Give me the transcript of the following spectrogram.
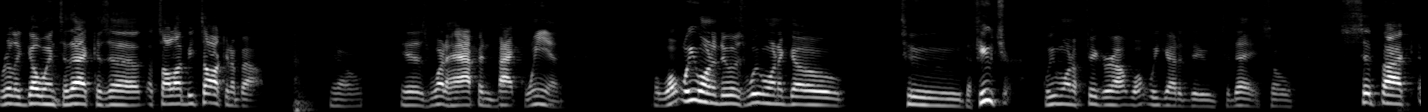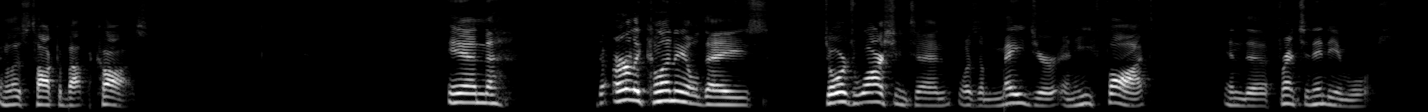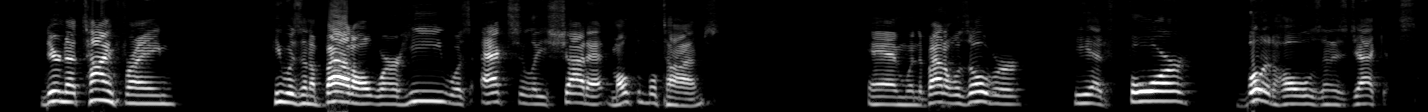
really go into that because uh, that's all I'd be talking about. You know, is what happened back when. But what we want to do is we want to go to the future. We want to figure out what we got to do today. So sit back and let's talk about the cause. In the early colonial days, George Washington was a major and he fought in the French and Indian Wars. During that time frame, he was in a battle where he was actually shot at multiple times. And when the battle was over, he had four bullet holes in his jackets.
